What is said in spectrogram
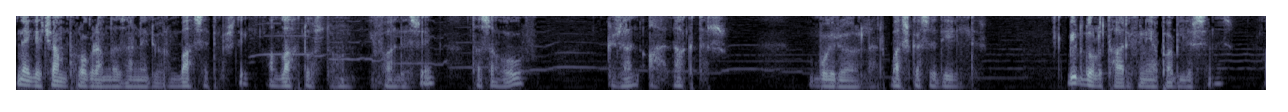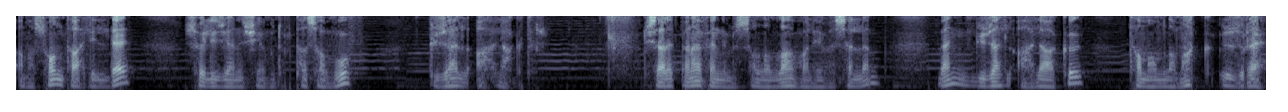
Yine geçen programda zannediyorum bahsetmiştik. Allah dostunun ifadesi tasavvuf güzel ahlaktır buyuruyorlar. Başkası değildir. Bir dolu tarifini yapabilirsiniz. Ama son tahlilde söyleyeceğiniz şey budur. Tasavvuf güzel ahlaktır. Risalet Bena Efendimiz sallallahu aleyhi ve sellem ben güzel ahlakı tamamlamak üzere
